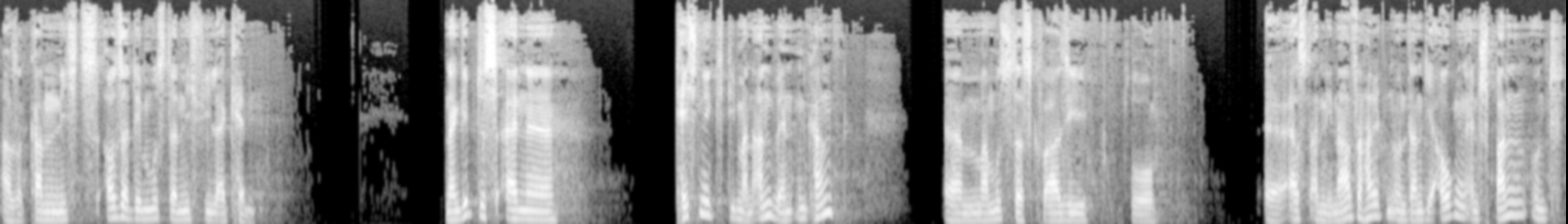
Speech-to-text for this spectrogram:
Also kann nichts, außer dem Muster nicht viel erkennen. Und dann gibt es eine Technik, die man anwenden kann. Ähm, man muss das quasi so äh, erst an die Nase halten und dann die Augen entspannen und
